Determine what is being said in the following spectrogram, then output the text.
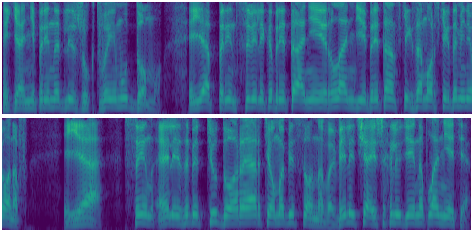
Я не принадлежу к твоему дому. Я принц Великобритании, Ирландии британских заморских доминионов. Я сын Элизабет Тюдор и Артема Бессонова, величайших людей на планете.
